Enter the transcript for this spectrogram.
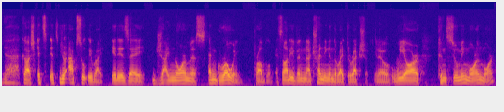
Yeah, gosh, it's it's you're absolutely right. It is a ginormous and growing problem. It's not even uh, trending in the right direction. You know, we are consuming more and more.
